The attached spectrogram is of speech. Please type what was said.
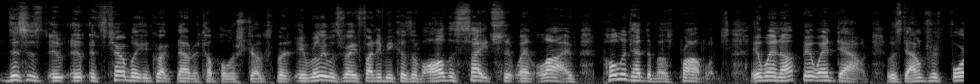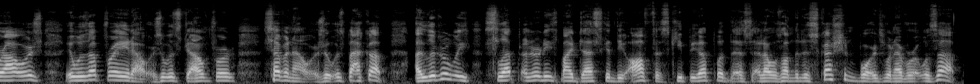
this is it, it- it's terribly incorrect now to tell Polish jokes, but it really was very funny because of all the sites that went live. Poland had the most problems. It went up, it went down. It was down for four hours. It was up for eight hours. It was down for seven hours. It was back up. I literally slept underneath my desk in the office keeping up with this, and I was on the discussion boards whenever it was up,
